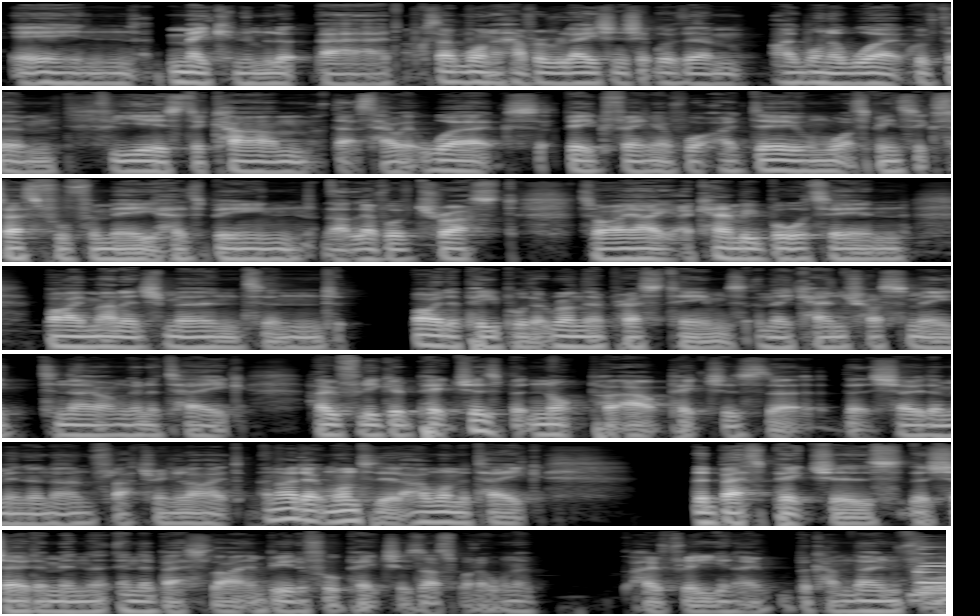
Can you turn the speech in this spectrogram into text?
in making them look bad because I want to have a relationship with them. I want to work with them for years to come. That's how it works. A big thing of what I do and what's been successful for me has been that level of trust. So I, I can be bought in by management and by the people that run their press teams and they can trust me to know I'm going to take hopefully good pictures but not put out pictures that that show them in an unflattering light. And I don't want to do that. I want to take the best pictures that show them in the, in the best light and beautiful pictures. That's what I want to hopefully you know become known for.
